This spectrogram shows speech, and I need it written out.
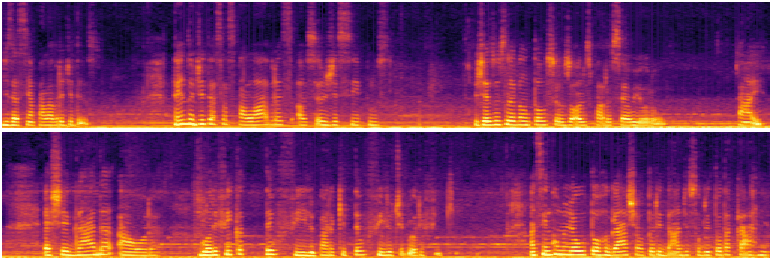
Diz assim a palavra de Deus: Tendo dito essas palavras aos seus discípulos, Jesus levantou seus olhos para o céu e orou: Pai, é chegada a hora. Glorifica teu filho, para que teu filho te glorifique. Assim como lhe outorgaste autoridade sobre toda a carne,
